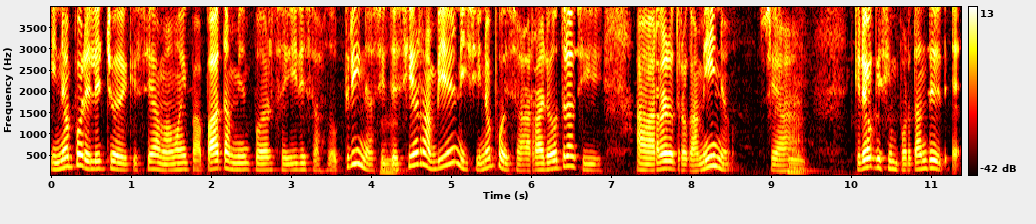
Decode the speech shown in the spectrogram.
Y no por el hecho de que sea mamá y papá también poder seguir esas doctrinas. Si Mm. te cierran bien y si no, puedes agarrar otras y agarrar otro camino. O sea, Sí. creo que es importante eh,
